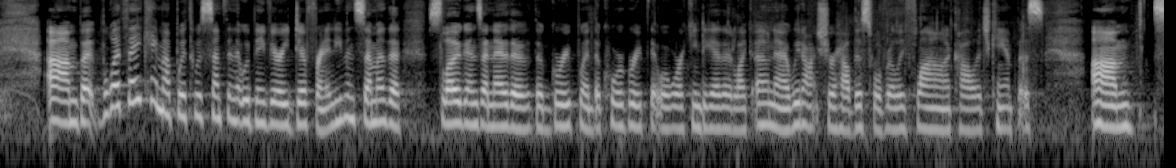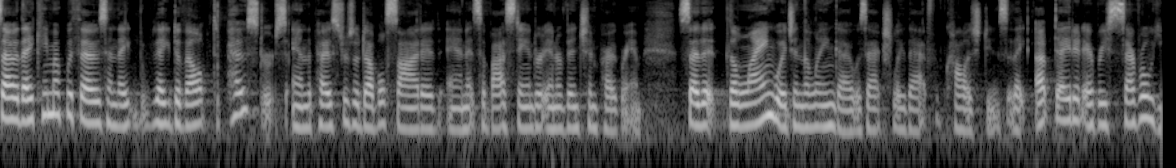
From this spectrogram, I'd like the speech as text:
um, but what they came up with was something that would be very different. And even some of the slogans, I know the the group, the core group that were working together, like, oh no, we're not sure how this will really fly on a college campus. Um, so they came up with those and they, they developed posters, and the posters are double sided and it's a bystander intervention program. So that the language and the lingo was actually that for college students. So they update it every several years.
